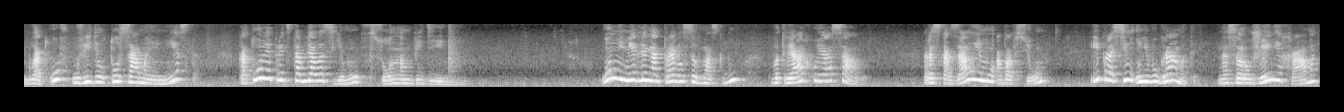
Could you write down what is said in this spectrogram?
Гладков увидел то самое место, которое представлялось ему в сонном видении. Он немедленно отправился в Москву к патриарху Иосаву, рассказал ему обо всем и просил у него грамоты на сооружение храма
